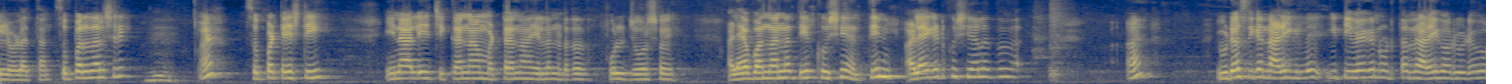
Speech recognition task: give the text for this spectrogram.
ಇಲ್ಲಿ ಉಳ್ಳತ್ತಾನ ಸೂಪರ್ ಅದಲ್ಲ ಶ್ರೀ? ಹಾಂ ಸೂಪರ್ ಟೇಸ್ಟಿ. ಇನ್ನು ಅಲ್ಲಿ ಚಿಕನ ಮಟನ ಎಲ್ಲ ನಡ್ದದ. ಫುಲ್ ಜೋರ್ ಶೋಯ್ ಹಳೆಯ ಬಂದಾನ ತಿನ್ ಖುಷಿ ಅಂತೀನಿ. ಹಳೆಯಾಗಿಟ್ಟು ಖುಷಿ ಅಲ್ಲತ್ತದ ಹಾಂ ವಿಡಿಯೋಸ್ ಈಗ ನಾಳೆಗಿಲ್ಲ ಈ ಟಿವಿಯಾಗ ನೋಡ್ತಾರೆ ನಾಳೆಗೆ ಅವ್ರ ವಿಡಿಯೋ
